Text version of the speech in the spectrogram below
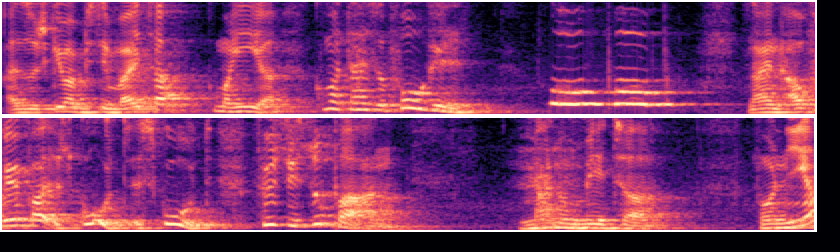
Also ich gehe mal ein bisschen weiter. Guck mal hier. Guck mal, da ist ein Vogel. Hup, hup. Nein, auf jeden Fall ist gut, ist gut. Fühlt sich super an. Manometer. Von hier?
